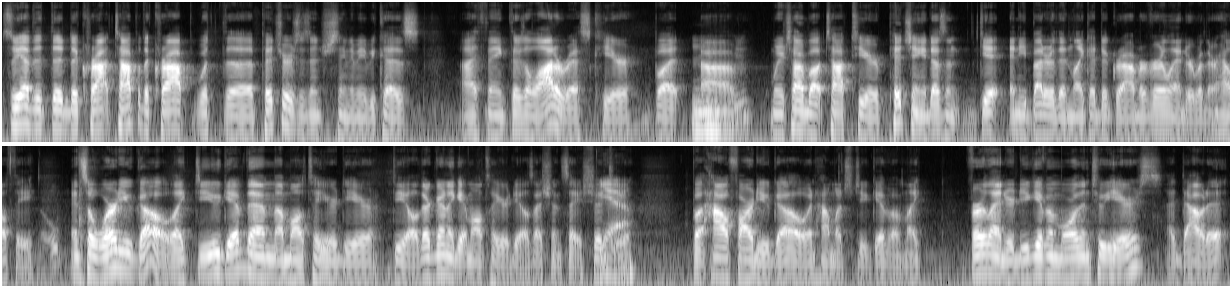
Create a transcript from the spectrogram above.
so yeah, the the, the crop, top of the crop with the pitchers is interesting to me because I think there's a lot of risk here. But mm-hmm. um, when you're talking about top tier pitching, it doesn't get any better than like a Degrom or Verlander when they're healthy. Nope. And so where do you go? Like, do you give them a multi-year deal? They're gonna get multi-year deals. I shouldn't say should yeah. you, but how far do you go and how much do you give them? Like Verlander, do you give him more than two years? I doubt it.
